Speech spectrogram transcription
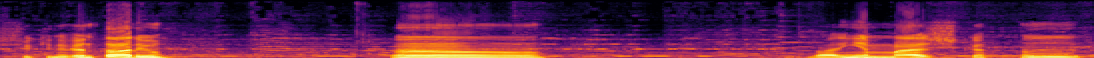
Deixa aqui no inventário. Ah, varinha mágica. Ah,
